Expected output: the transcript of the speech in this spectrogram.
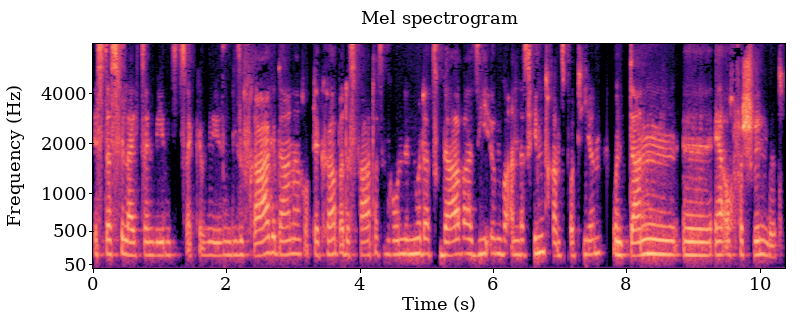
Ist das vielleicht sein Lebenszweck gewesen? Diese Frage danach, ob der Körper des Vaters im Grunde nur dazu da war, sie irgendwo anders hin transportieren und dann äh, er auch verschwindet.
